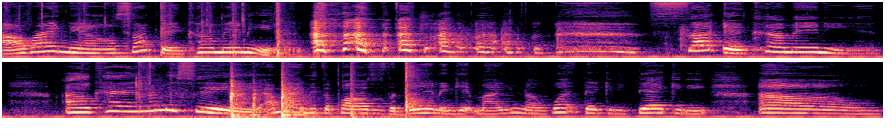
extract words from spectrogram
All right now, something coming in. something coming in. Okay, let me see. I might need to pause this again and get my, you know what, deckity deckity. Um,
